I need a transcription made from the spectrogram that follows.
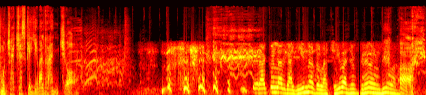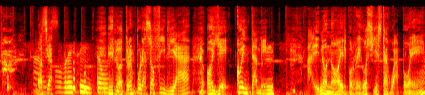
muchachas que lleva al rancho. Será con las gallinas o las chivas, yo creo, Diva. Ay. Pobrecito. El otro en pura sofilia. Oye, cuéntame. Ay, no, no, el borrego sí está guapo, ¿eh?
